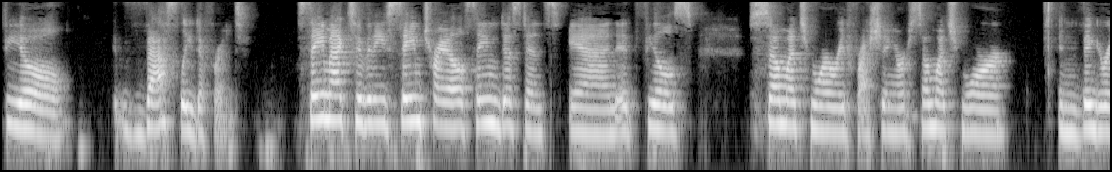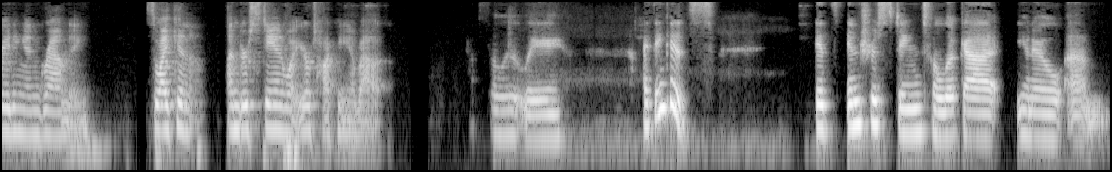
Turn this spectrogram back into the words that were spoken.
feel vastly different. Same activity same trail same distance and it feels so much more refreshing or so much more invigorating and grounding. So I can understand what you're talking about. Absolutely. I think it's it's interesting to look at, you know, um,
